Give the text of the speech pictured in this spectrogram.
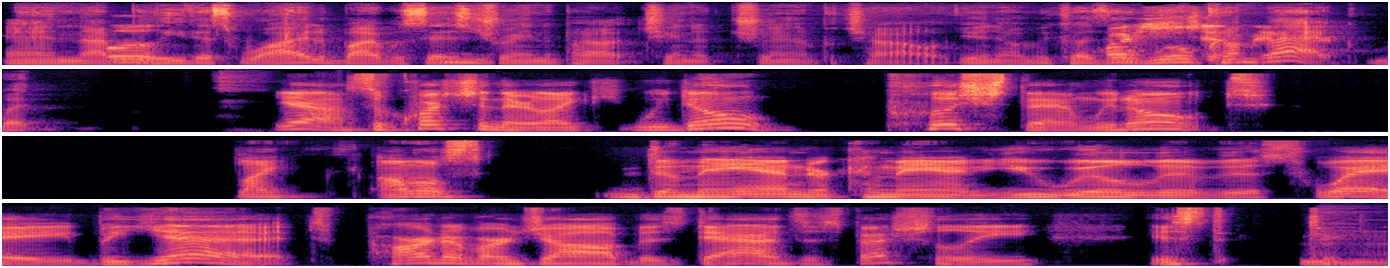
and i well, believe that's why the bible says mm. train a train, a, train up a child you know because it will come there. back but yeah so question there like we don't push them we don't like almost demand or command you will live this way but yet part of our job as dads especially is to, to mm-hmm.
